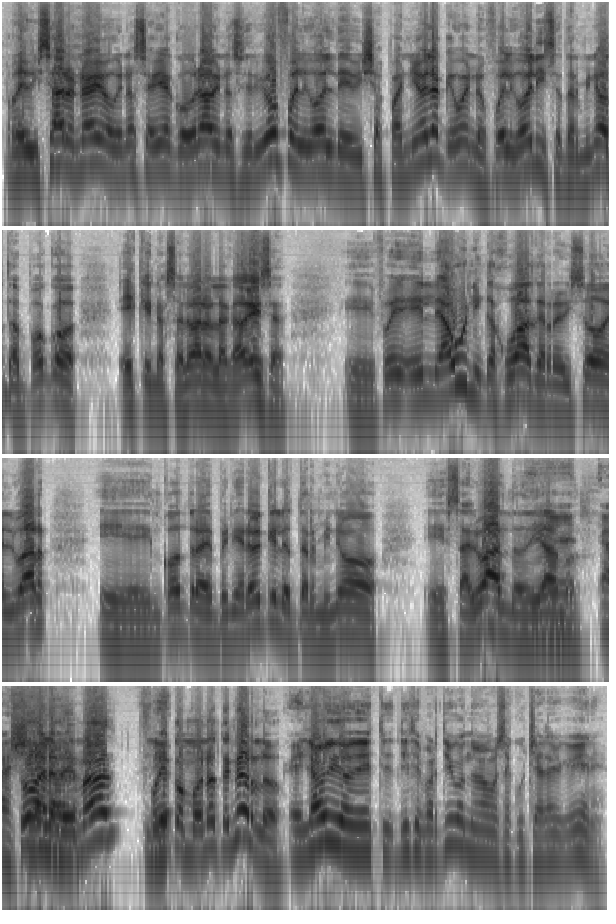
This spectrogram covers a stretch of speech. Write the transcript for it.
revisaron algo que no se había cobrado y no sirvió fue el gol de Villa Española, que bueno, fue el gol y se terminó, tampoco es que nos salvaron la cabeza. Eh, fue la única jugada que revisó el VAR eh, en contra de Peñarol que lo terminó eh, salvando, digamos. ayer- Todas las demás fue le- como no tenerlo. El audio de este, de este partido cuando lo vamos a escuchar el año que viene.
